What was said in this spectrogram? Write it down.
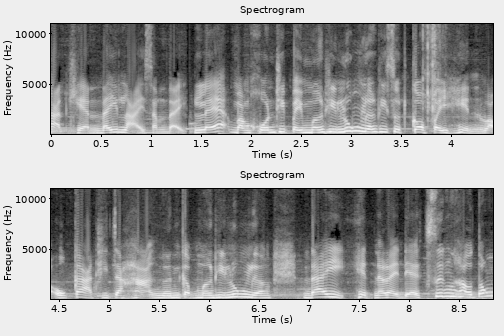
ขาดแคลนได้หลายสำใดและบางคนที่ไปเมืองที่รุ่งเรืองที่สุดก็ไปเห็นว่าโอกาสที่จะหาเงินกับเมืองที่รุ่งเรือง ได้เห็ดอะไรเด็กซึ่งเราต้อง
